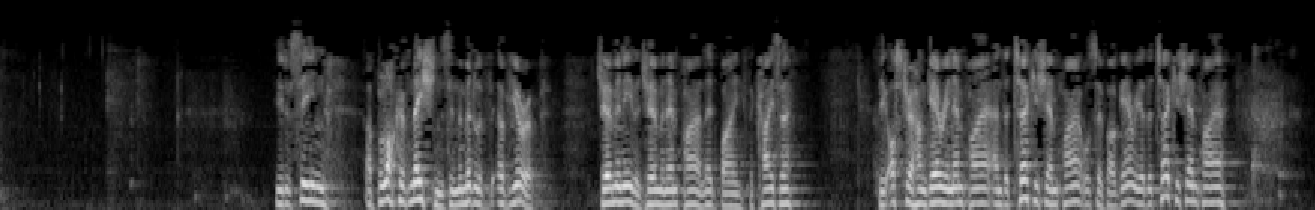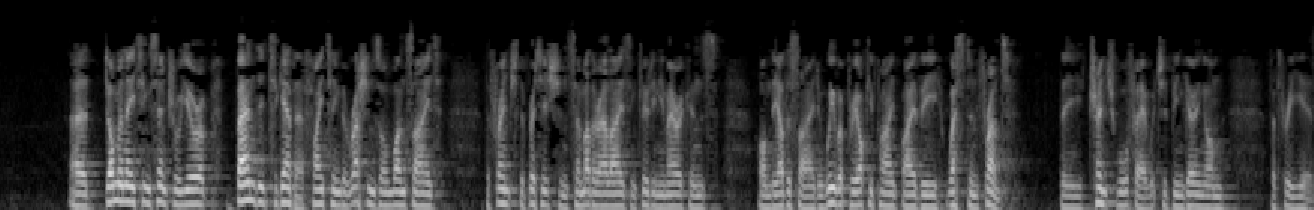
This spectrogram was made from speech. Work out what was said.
You'd have seen a block of nations in the middle of, of Europe. Germany, the German Empire led by the Kaiser, the Austro-Hungarian Empire and the Turkish Empire, also Bulgaria, the Turkish Empire, uh, dominating Central Europe, banded together, fighting the Russians on one side the French, the British, and some other allies, including the Americans, on the other side. And we were preoccupied by the Western Front, the trench warfare which had been going on for three years.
